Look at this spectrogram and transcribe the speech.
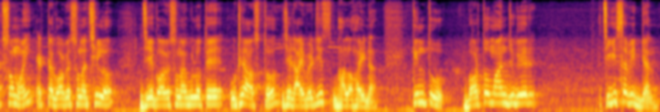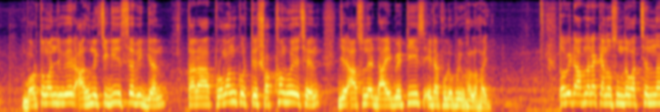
এক সময়, একটা গবেষণা ছিল যে গবেষণাগুলোতে উঠে আসতো যে ডায়াবেটিস ভালো হয় না। কিন্তু বর্তমান যুগের চিকিৎসা বিজ্ঞান, বর্তমান যুগের আধুনিক চিকিৎসা বিজ্ঞান, তারা প্রমাণ করতে সক্ষম হয়েছেন যে আসলে ডায়াবেটিস এটা পুরোপুরি ভালো হয়। তবে এটা আপনারা কেন শুনতে পাচ্ছেন না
